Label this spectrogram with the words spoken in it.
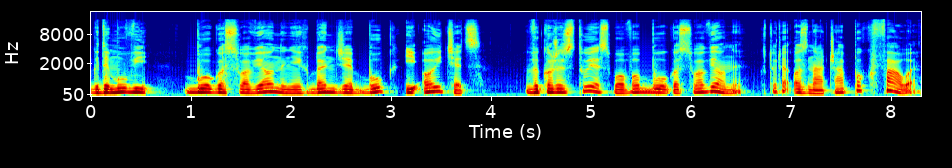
gdy mówi: Błogosławiony niech będzie Bóg i Ojciec. Wykorzystuje słowo błogosławiony, które oznacza pochwałę.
